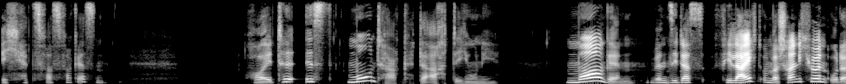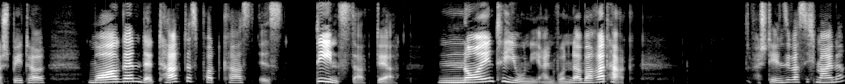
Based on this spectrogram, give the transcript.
Ich hätte es fast vergessen. Heute ist Montag, der 8. Juni. Morgen, wenn Sie das vielleicht und wahrscheinlich hören oder später, morgen, der Tag des Podcasts, ist Dienstag, der 9. Juni. Ein wunderbarer Tag. Verstehen Sie, was ich meine?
